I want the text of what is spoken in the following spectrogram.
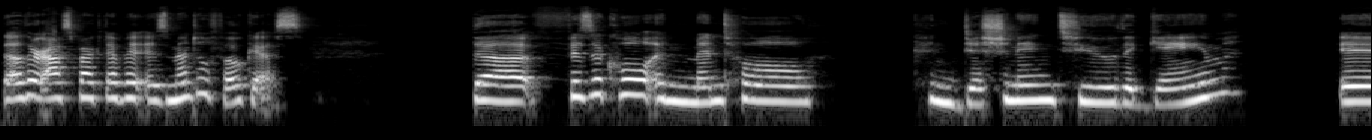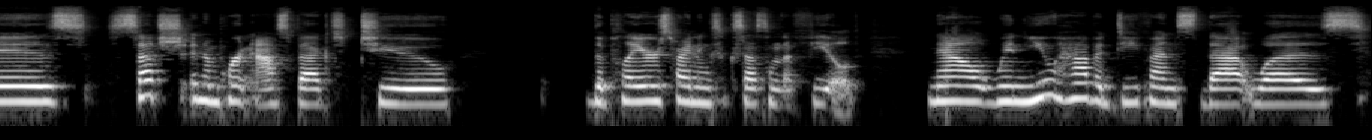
The other aspect of it is mental focus. The physical and mental conditioning to the game is such an important aspect to the players finding success on the field. Now, when you have a defense that was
